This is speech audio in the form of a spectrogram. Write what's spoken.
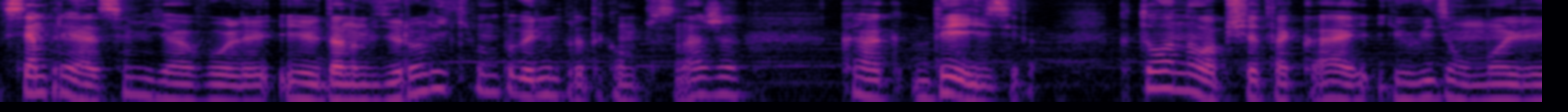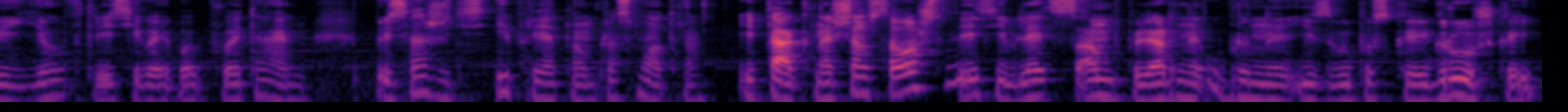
Всем привет, с вами я, Воля, и в данном видеоролике мы поговорим про такого персонажа, как Дейзи. Кто она вообще такая, и увидим мы ли ее в третьей главе Pop Time. Присаживайтесь и приятного просмотра. Итак, начнем с того, что Дейзи является самой популярной убранной из выпуска игрушкой.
